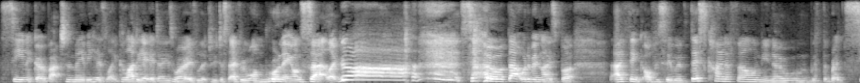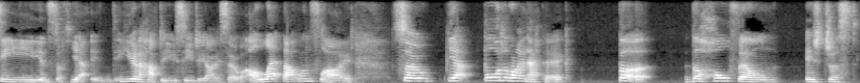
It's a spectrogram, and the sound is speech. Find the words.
seen it go back to maybe his like gladiator days where it is literally just everyone running on set like ah! So that would have been nice, but I think obviously with this kind of film, you know, with the Red Sea and stuff, yeah, it, you're gonna have to use CGI, so I'll let that one slide. So yeah, borderline epic, but the whole film is just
